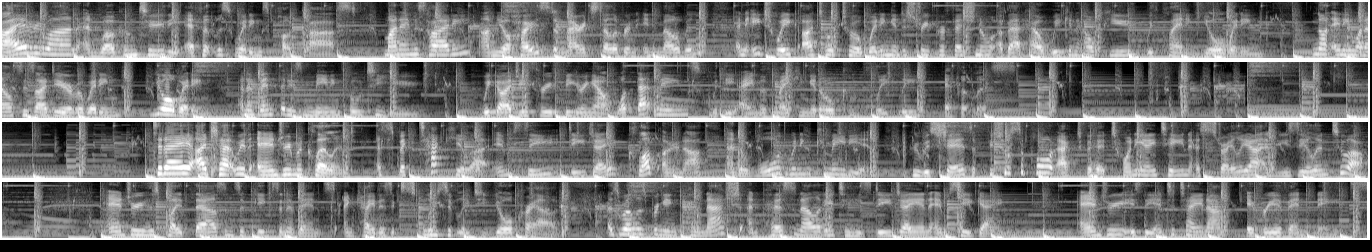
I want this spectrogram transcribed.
Hi, everyone, and welcome to the Effortless Weddings podcast. My name is Heidi. I'm your host, a marriage celebrant in Melbourne, and each week I talk to a wedding industry professional about how we can help you with planning your wedding. Not anyone else's idea of a wedding, your wedding, an event that is meaningful to you. We guide you through figuring out what that means with the aim of making it all completely effortless. Today, I chat with Andrew McClelland, a spectacular MC, DJ, club owner, and award winning comedian who was Cher's official support act for her 2018 Australia and New Zealand tour. Andrew has played thousands of gigs and events and caters exclusively to your crowd, as well as bringing panache and personality to his DJ and MC game. Andrew is the entertainer every event needs.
